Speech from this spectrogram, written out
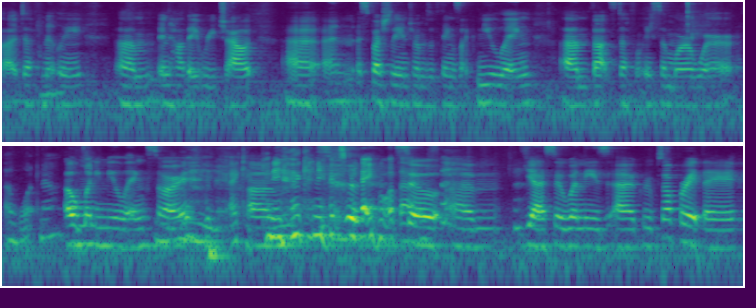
uh, definitely, um, in how they reach out. Uh, and especially in terms of things like muling, um, that's definitely somewhere where a what now? Oh, money muling. Sorry. Money okay. can you um, can you explain what that so, is? Um, yeah. So when these uh, groups operate, they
